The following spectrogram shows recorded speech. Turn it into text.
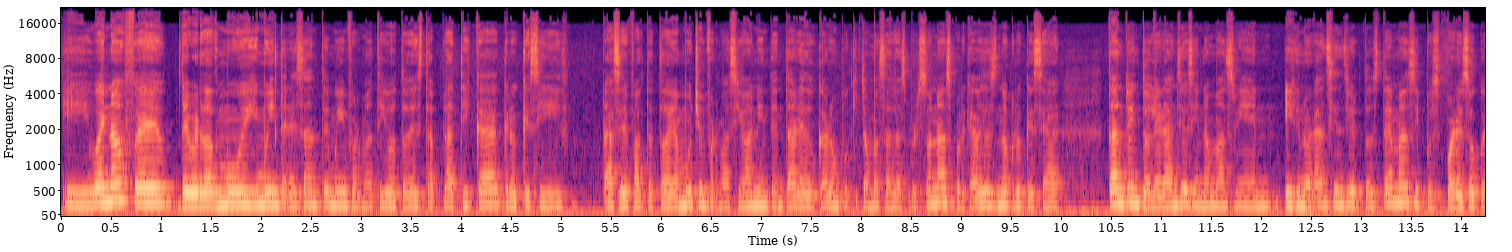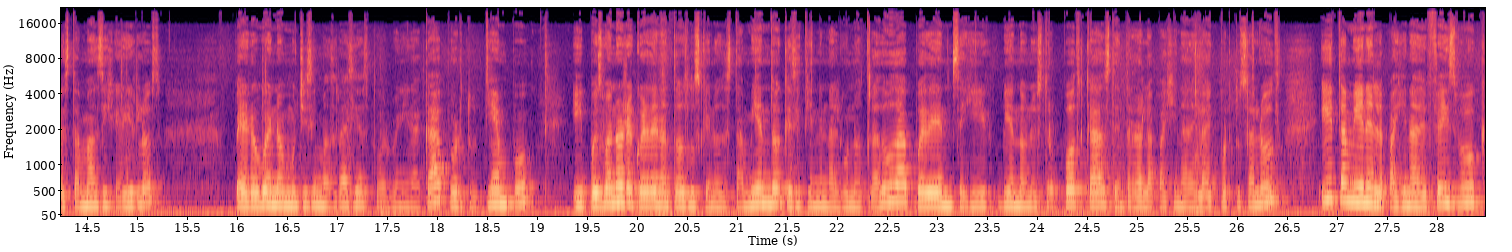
Y bueno, fue de verdad muy, muy interesante, muy informativo toda esta plática. Creo que sí hace falta todavía mucha información, intentar educar un poquito más a las personas, porque a veces no creo que sea tanto intolerancia, sino más bien ignorancia en ciertos temas y pues por eso cuesta más digerirlos. Pero bueno, muchísimas gracias por venir acá, por tu tiempo. Y pues bueno, recuerden a todos los que nos están viendo que si tienen alguna otra duda pueden seguir viendo nuestro podcast, entrar a la página de Like por tu Salud y también en la página de Facebook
